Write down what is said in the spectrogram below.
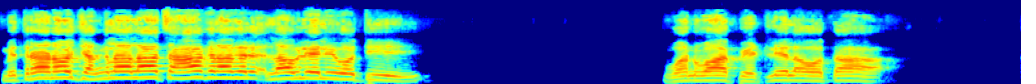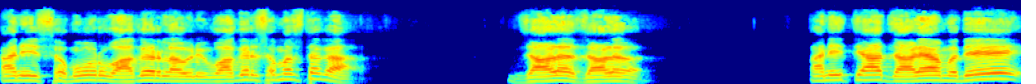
मित्रांनो जंगलालाच आग लाग लावलेली होती. वनवा पेटलेला होता आणि समोर वाघर लावली. वाघर समजतं का? जाळं जाळं. आणि त्या जाळ्यामध्ये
